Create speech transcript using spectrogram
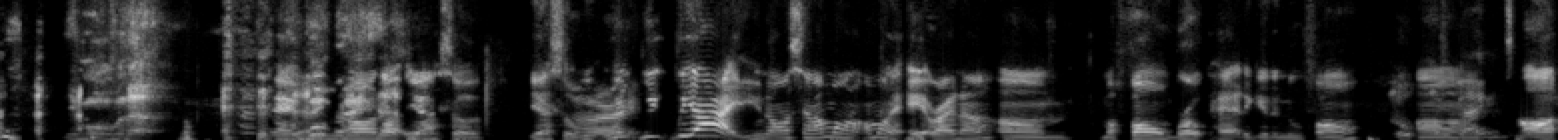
you're moving up. and moving on up. Yeah, so yeah, so we, All right. we, we, we all right. You know what I'm saying? I'm on I'm on an eight right now. Um, my phone broke, had to get a new phone. Oh, Um, okay. to all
